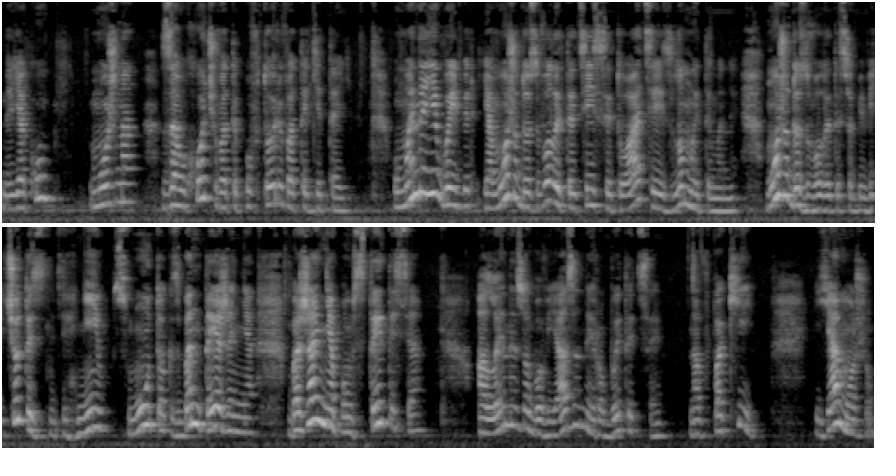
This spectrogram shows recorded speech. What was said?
яку можна заохочувати, повторювати дітей. У мене є вибір, я можу дозволити цій ситуації зломити мене, можу дозволити собі відчути гнів, смуток, збентеження, бажання помститися, але не зобов'язаний робити це. Навпаки, я можу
